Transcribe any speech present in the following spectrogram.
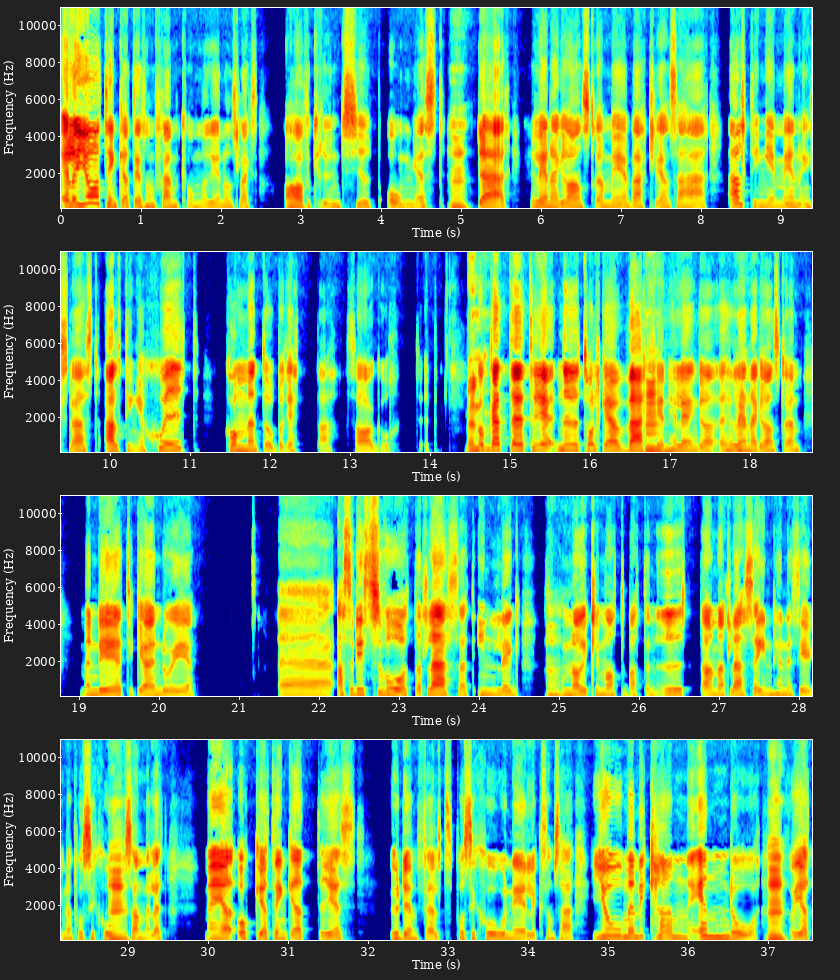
eller jag tänker att det som framkommer är någon slags avgrundsdjup ångest. Mm. Där Helena Granström är verkligen så här, allting är meningslöst, allting är skit, kom inte och berätta sagor. Typ. Men, Och att, eh, nu tolkar jag verkligen Mm. Helena, Helena Granström, men det tycker jag ändå är, eh, alltså det är svårt att läsa ett inlägg som Mm. hon har i klimatdebatten utan att läsa in hennes egna position Mm. för samhället. Men jag, och jag tänker att Therese Uddenfeldts position är liksom så här, jo men vi kan ändå. mm, Och jag,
